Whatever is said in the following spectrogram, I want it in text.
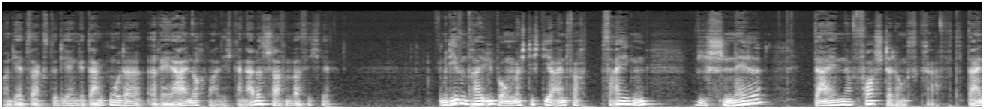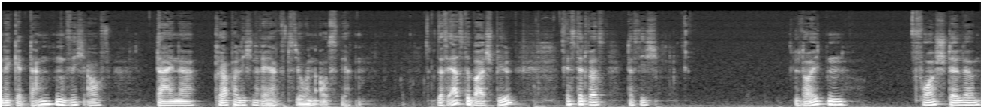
und jetzt sagst du dir in Gedanken oder real nochmal, ich kann alles schaffen, was ich will. Mit diesen drei Übungen möchte ich dir einfach zeigen, wie schnell deine Vorstellungskraft, deine Gedanken sich auf deine körperlichen Reaktionen auswirken. Das erste Beispiel ist etwas, das ich Leuten vorstelle,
